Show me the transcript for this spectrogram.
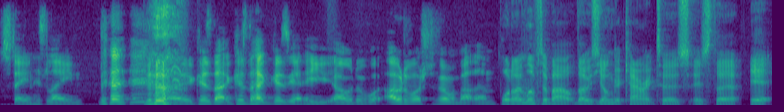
stay in his lane because that because that because yeah he I would have wa- I would have watched a film about them. What I loved about those younger characters is that it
